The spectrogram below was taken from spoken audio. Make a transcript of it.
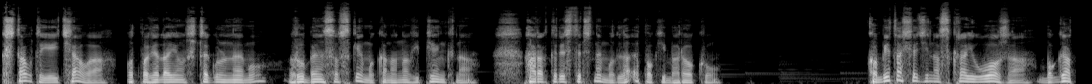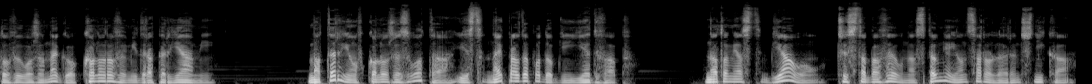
Kształty jej ciała odpowiadają szczególnemu, rubensowskiemu kanonowi piękna, charakterystycznemu dla epoki baroku. Kobieta siedzi na skraju łoża, bogato wyłożonego kolorowymi draperiami. Materią w kolorze złota jest najprawdopodobniej jedwab. Natomiast białą, czysta bawełna spełniająca rolę ręcznika.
